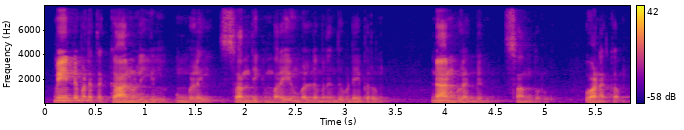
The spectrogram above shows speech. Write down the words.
மீண்டும் அடுத்த காணொளியில் உங்களை சந்திக்கும் வரை உங்களிடமிருந்து விடைபெறும். நான் உங்கள் அன்பின் சந்துரு. வணக்கம்.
